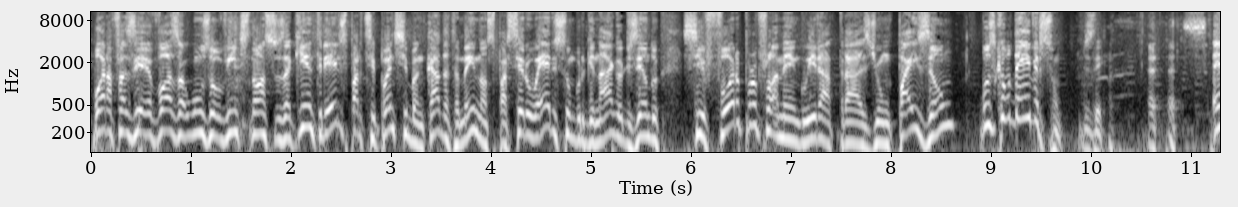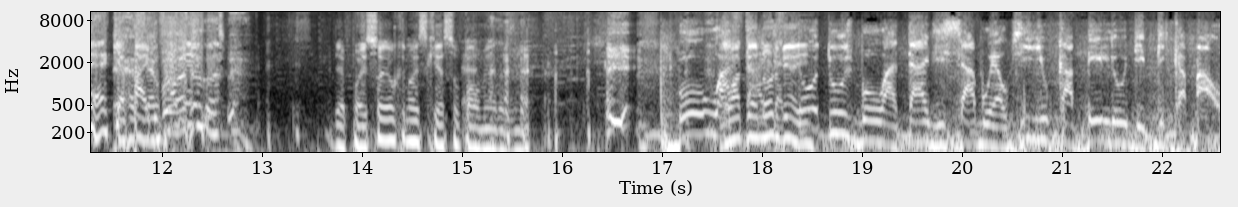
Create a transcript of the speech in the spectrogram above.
Bora fazer voz a alguns ouvintes nossos aqui, entre eles participantes de bancada também, nosso parceiro Erison Burgnagel dizendo: se for pro Flamengo ir atrás de um paizão, busca o Daverson, diz ele. É, que é pai do Flamengo. Depois sou eu que não esqueço o Palmeiras, né? Boa O Adenor tarde vem a aí. todos, boa tarde, Samuelzinho Cabelo de Pica-Pau.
